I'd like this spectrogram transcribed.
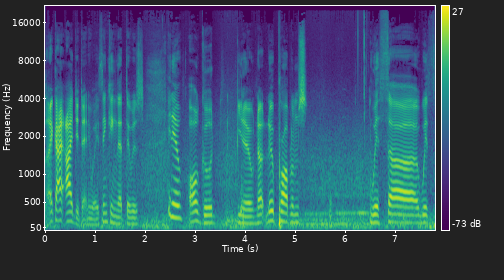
like I, I did anyway, thinking that there was, you know, all good, you know, no no problems with uh, with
